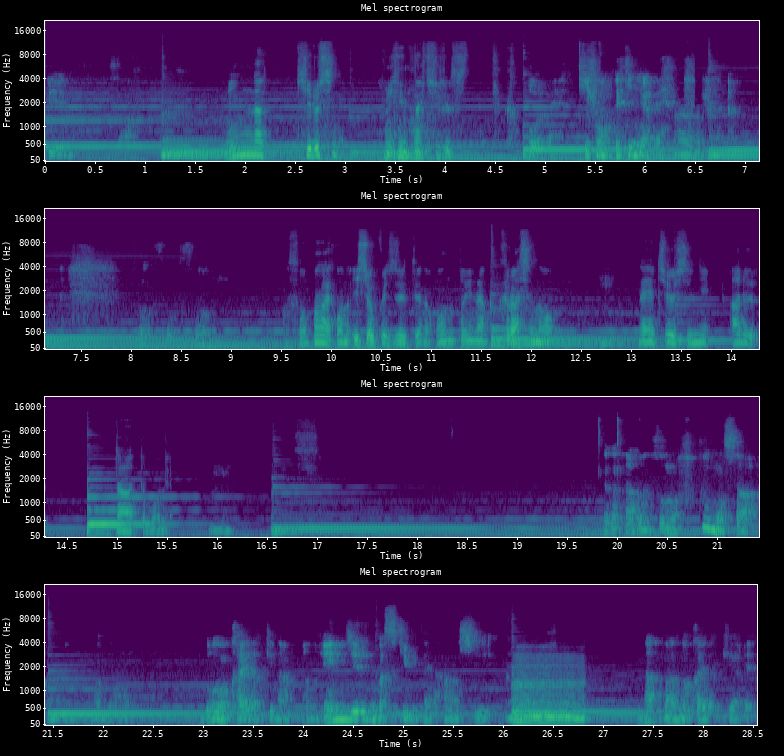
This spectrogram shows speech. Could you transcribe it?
ていうのがさうん。みんな着るしね。みんな着るしね。っていうか。そうだね基本的にはねうんそうそうそうそう考えこの衣食住っていうのは本当になんか暮らしの、うんね、中心にあるなと思うね。だから多分その服もさあのどの回だっけなあの演じるのが好きみたいな話。うんうんな何の回だっけあれ。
